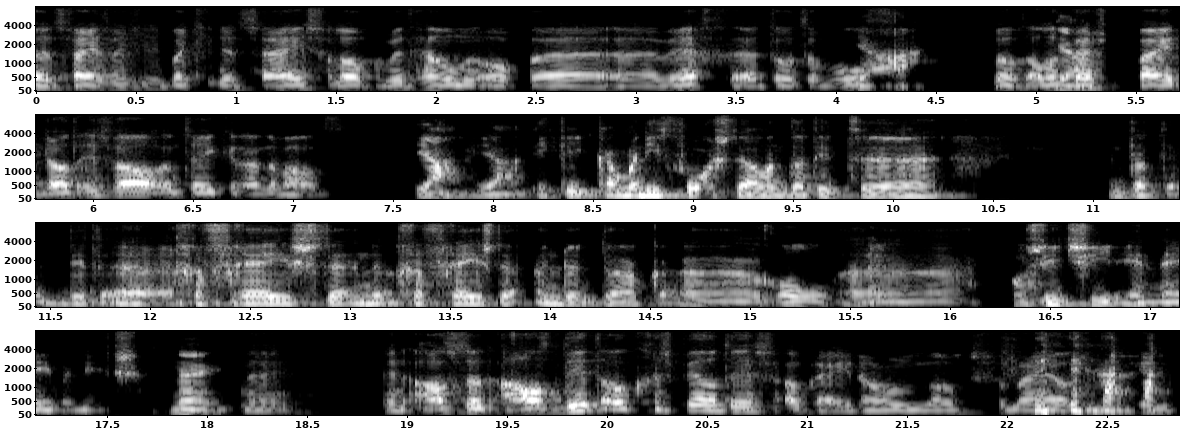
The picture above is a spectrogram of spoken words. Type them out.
het feit wat je, wat je net zei, ze lopen met helmen op weg. Toto Wolff Ja, loopt alle Ja. pers bij. Dat is wel een teken aan de wand. ja, ja. Ik, ik kan me niet voorstellen dat dit, dat dit eh, gevreesde, een gevreesde underdog-rol eh, positie innemen is. Nee. Nee. En als, dat, als dit ook gespeeld is, oké, dan loopt het voor mij ook in.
